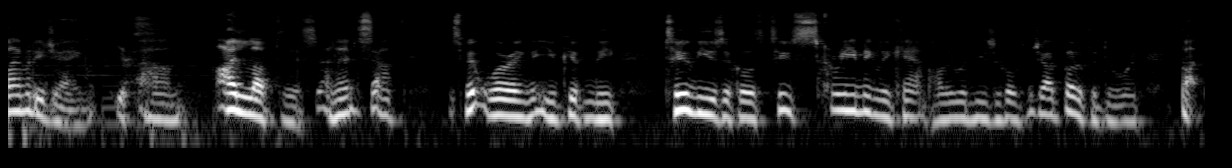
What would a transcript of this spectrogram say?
Calamity Jane. Yes. Um, I loved this, and it's uh, it's a bit worrying that you've given me two musicals, two screamingly camp Hollywood musicals, which I both adored, but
